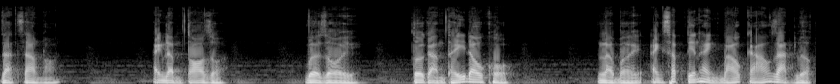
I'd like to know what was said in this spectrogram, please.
Giạt dao nói. Anh lầm to rồi. Vừa rồi tôi cảm thấy đau khổ là bởi anh sắp tiến hành báo cáo giản lược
